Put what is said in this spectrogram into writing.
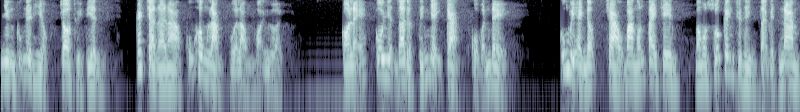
nhưng cũng nên hiểu cho Thủy Tiên, cách trả lời nào cũng không làm vừa lòng mọi người. Có lẽ cô nhận ra được tính nhạy cảm của vấn đề. Cũng vì hành động chào ba ngón tay trên mà một số kênh truyền hình tại Việt Nam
